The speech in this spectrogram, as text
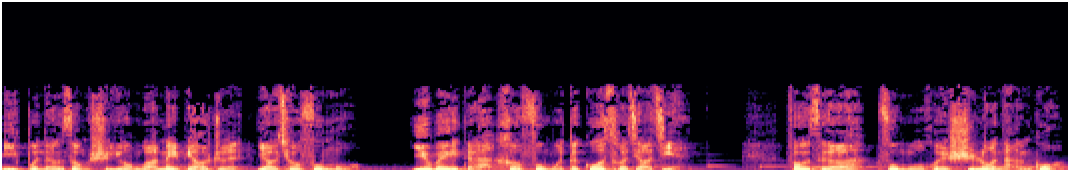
你不能总是用完美标准要求父母，一味的和父母的过错较劲，否则父母会失落难过，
